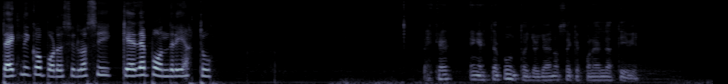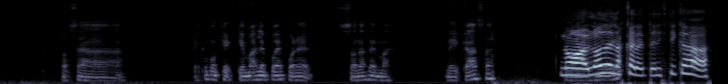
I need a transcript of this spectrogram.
técnico, por decirlo así, ¿qué le pondrías tú? Es que en este punto yo ya no sé qué ponerle a Tibia. O sea, es como que, ¿qué más le puedes poner? Zonas de más, de casa, No, hablo de las características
